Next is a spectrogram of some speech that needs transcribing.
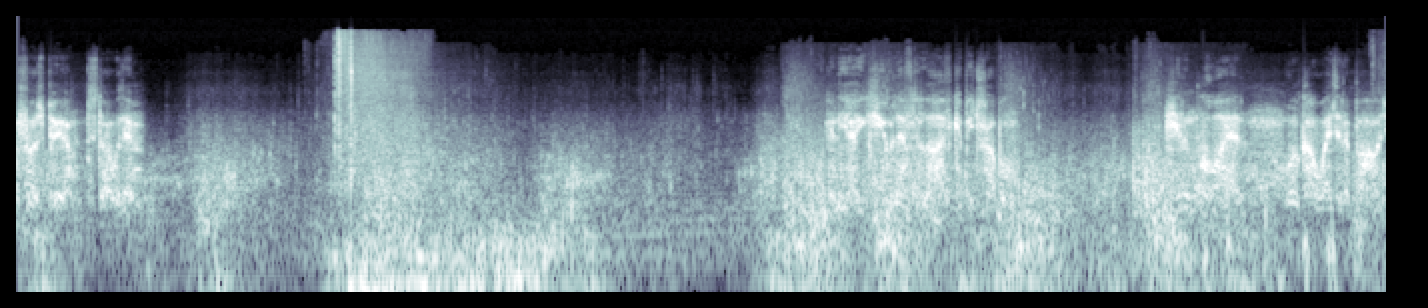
The first pier. Start with him. Any AQ left alive could be trouble. Kill him quiet. Work our way to the barge.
